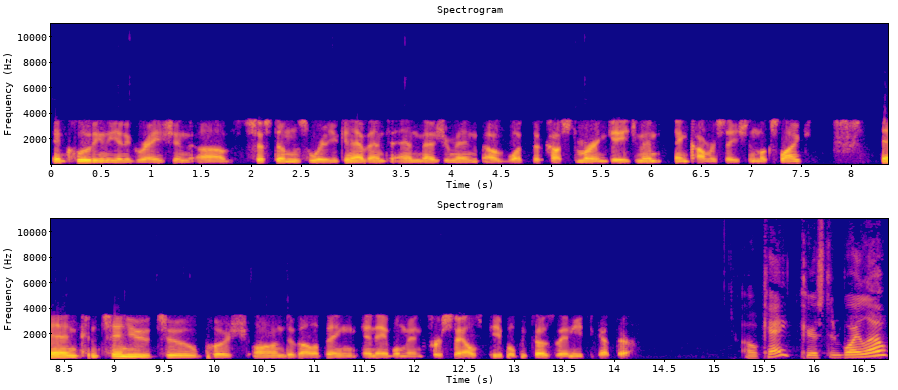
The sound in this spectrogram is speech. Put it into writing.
including the integration of systems where you can have end to end measurement of what the customer engagement and conversation looks like, and continue to push on developing enablement for salespeople because they need to get there. Okay, Kirsten Boileau,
